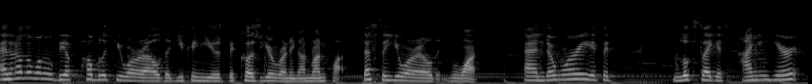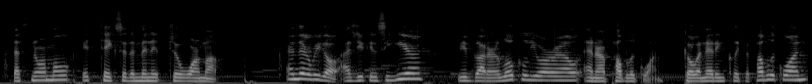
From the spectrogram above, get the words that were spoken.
and another one will be a public URL that you can use because you're running on RunPod. That's the URL that you want. And don't worry if it looks like it's hanging here, that's normal. It takes it a minute to warm up. And there we go. As you can see here, we've got our local URL and our public one. Go ahead and click the public one.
